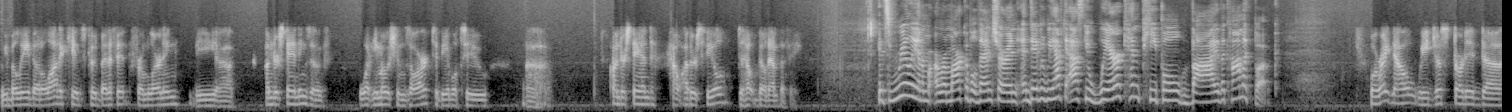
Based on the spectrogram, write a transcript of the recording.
we believe that a lot of kids could benefit from learning the understandings of what emotions are to be able to uh, understand how others feel to help build empathy. It's really an, a remarkable venture. And, and David, we have to ask you where can people buy the comic book? Well, right now, we just started uh,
